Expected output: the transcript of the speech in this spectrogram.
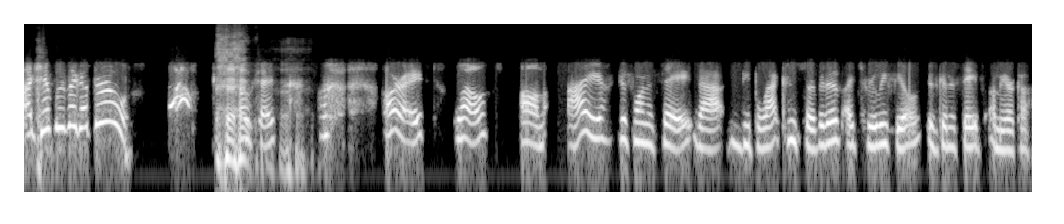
I can't believe I got through. okay. All right. Well, um, I just want to say that the black conservative, I truly feel, is going to save America.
